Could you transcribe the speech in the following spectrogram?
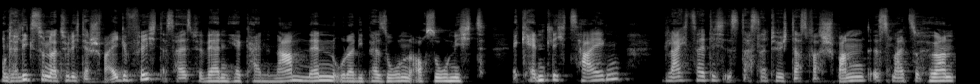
unterliegst du natürlich der Schweigepflicht. Das heißt, wir werden hier keine Namen nennen oder die Personen auch so nicht erkenntlich zeigen. Gleichzeitig ist das natürlich das, was spannend ist, mal zu hören,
